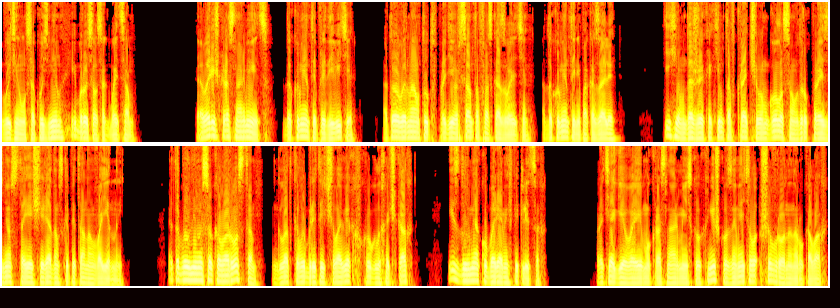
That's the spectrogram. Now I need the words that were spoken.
Вытянулся Кузьмин и бросился к бойцам. Товарищ красноармеец, документы предъявите, а то вы нам тут про диверсантов рассказываете, а документы не показали. Тихим, даже каким-то вкрадчивым голосом вдруг произнес стоящий рядом с капитаном военный. Это был невысокого роста, гладко выбритый человек в круглых очках и с двумя кубарями в петлицах. Протягивая ему красноармейскую книжку, заметил шевроны на рукавах.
